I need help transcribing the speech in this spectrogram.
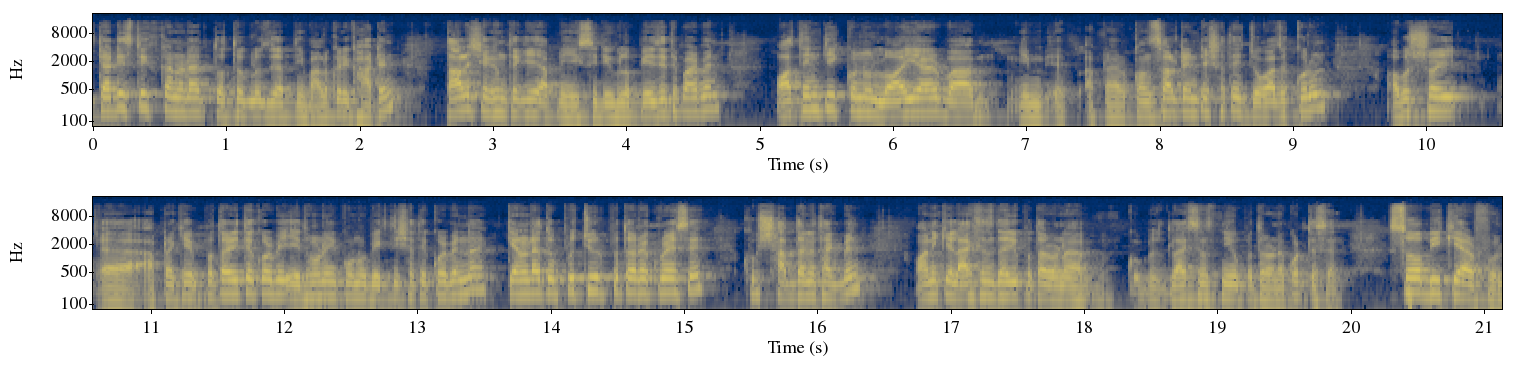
স্ট্যাটিস্টিক্স কানাডার তথ্যগুলো যদি আপনি ভালো করে ঘাটেন, তাহলে সেখান থেকে আপনি এই সিটিগুলো পেয়ে যেতে পারবেন। অথেন্টিক কোনো লয়ার বা আপনার কনসালটেন্টের সাথে যোগাযোগ করুন। অবশ্যই আপনাকে প্রতারিত করবে, এ ধরনের কোনো ব্যক্তির সাথে করবেন না। কেনাডা তো প্রচুর প্রতারক রয়েছে, খুব সাবধানে থাকবেন। অনেকে লাইসেন্সধারী প্রতারণা লাইসেন্স নিয়েও প্রতারণা করতেছেন। সো বি কেয়ারফুল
